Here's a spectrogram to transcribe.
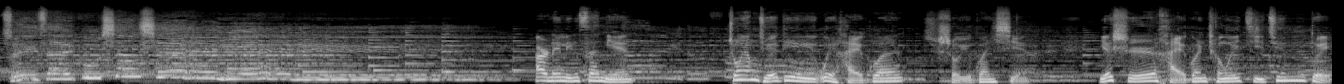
醉在故乡斜月里。二零零三年，中央决定为海关授予官衔，也使海关成为继军队。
